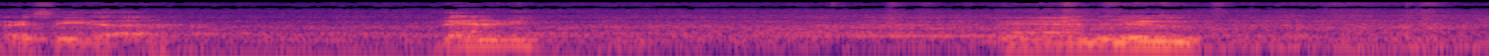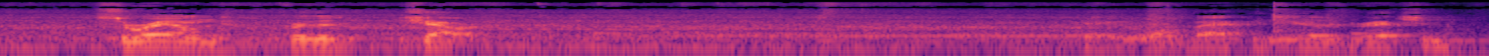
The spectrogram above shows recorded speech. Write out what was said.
There's the uh, vanity. And the new surround for the shower. Okay, walk back in the other direction.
